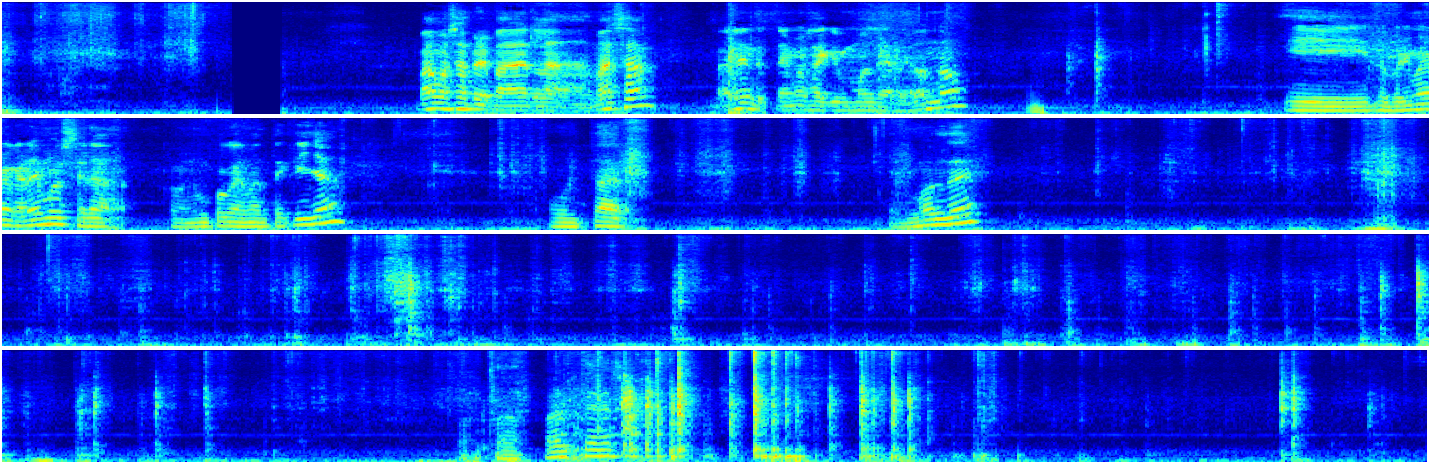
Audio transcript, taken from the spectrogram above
Vamos a preparar la masa, ¿vale? Tenemos aquí un molde redondo. Y lo primero que haremos será, con un poco de mantequilla, untar el molde. Por todas partes.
